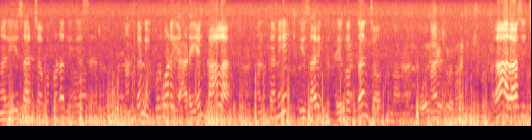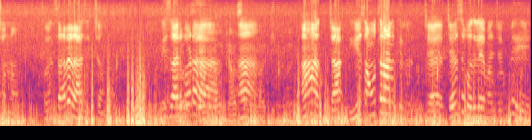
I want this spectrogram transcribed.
మరి ఈసారి చెప్పకుండా దిగేశారు. అందుకని ఇప్పుడు కూడా ఆడ ఏం కాల. అందుకని ఈసారి ఇంకా దిగొద్దు అని చెబుతున్నాము. ఆ, రాసిచ్చున్నాం. పోయినసారే రాసిచ్చాం. ఈసారి కూడా ఈ సంవత్సరానికి చే- చేసి వదిలేయమని చెప్పి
